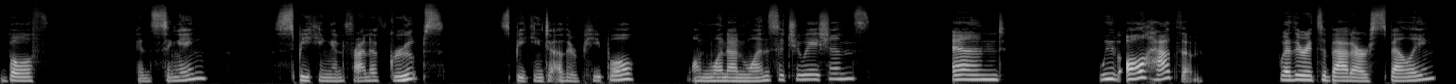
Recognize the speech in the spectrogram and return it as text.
both in singing, speaking in front of groups, speaking to other people on one on one situations. And we've all had them, whether it's about our spelling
